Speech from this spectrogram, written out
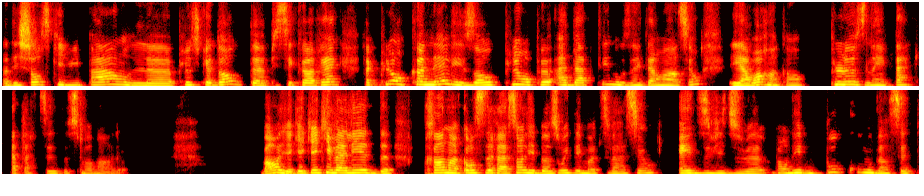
a, des choses qui lui parlent plus que d'autres, puis c'est correct. plus on connaît les autres, plus on peut adapter nos interventions et avoir encore plus d'impact à partir de ce moment-là. Bon, il y a quelqu'un qui valide prendre en considération les besoins des motivations individuelles. On est beaucoup dans cette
